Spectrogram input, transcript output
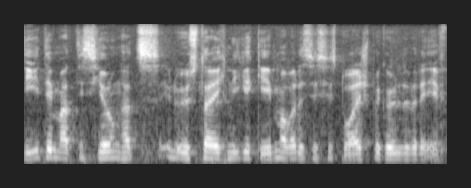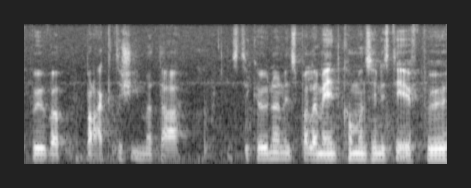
Dethematisierung hat es in Österreich nie gegeben, aber das ist historisch begründet, weil die FPÖ war praktisch immer da. Als die Grünen ins Parlament gekommen sind, ist die FPÖ,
